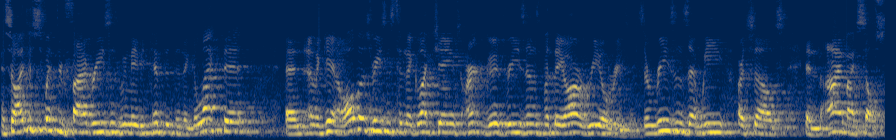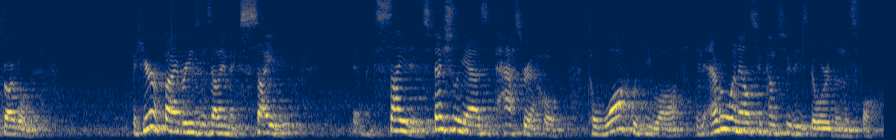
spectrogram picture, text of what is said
And so I just went through five reasons we may be tempted to neglect it. And, and, again, all those reasons to neglect James aren't good reasons, but they are real reasons. They're reasons that we ourselves and I myself struggle with. But here are five reasons that I'm excited. I'm excited, especially as a pastor at Hope, to walk with you all and everyone else who comes through these doors in this fall.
